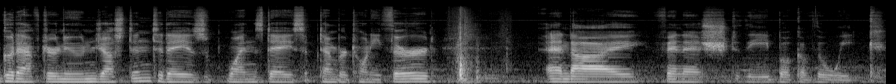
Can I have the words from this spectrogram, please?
Good afternoon, Justin. Today is Wednesday, September 23rd, and I finished the book of the week.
